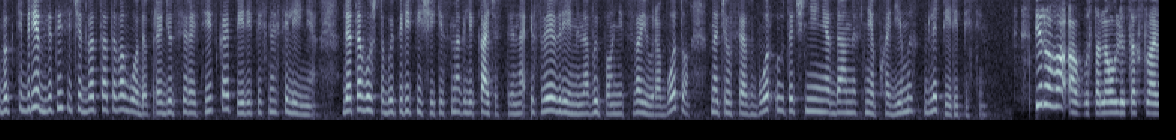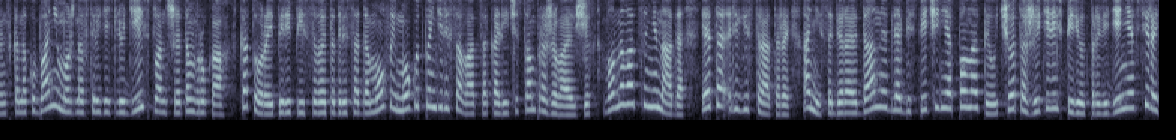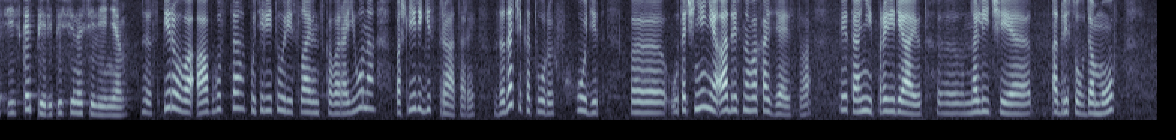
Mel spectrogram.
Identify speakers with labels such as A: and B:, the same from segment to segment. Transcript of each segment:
A: В октябре 2020 года пройдет всероссийская перепись населения. Для того, чтобы переписчики смогли качественно и своевременно выполнить свою работу, начался сбор и уточнение данных, необходимых для переписи.
B: С 1 августа на улицах Славянска на Кубани можно встретить людей с планшетом в руках, которые переписывают адреса домов и могут поинтересоваться количеством проживающих. Волноваться не надо, это регистраторы. Они собирают данные для обеспечения полноты учета жителей в период проведения всероссийской переписи населения.
C: С 1 августа по территории Славянского района пошли регистраторы, в задачи которых входит э, уточнение адресного хозяйства, это они проверяют э, наличие адресов домов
